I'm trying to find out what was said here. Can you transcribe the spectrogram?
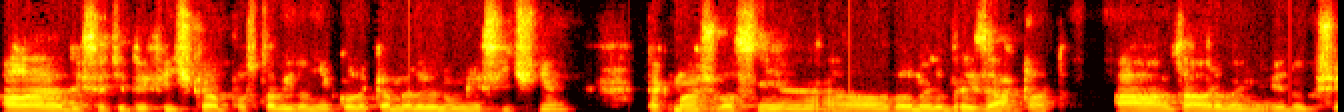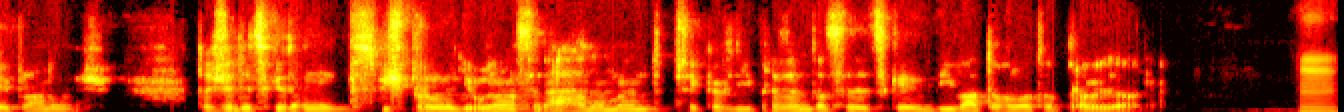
ale když se ti ty fíčka postaví do několika milionů měsíčně, tak máš vlastně uh, velmi dobrý základ a zároveň jednodušeji plánuješ. Takže vždycky tam spíš pro lidi u nás ten aha moment při každé prezentaci vždycky bývá tohleto pravidelně. Hmm.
